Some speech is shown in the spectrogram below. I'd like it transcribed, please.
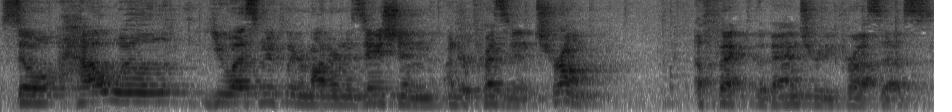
So, how will US nuclear modernization under President Trump affect the ban treaty process?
